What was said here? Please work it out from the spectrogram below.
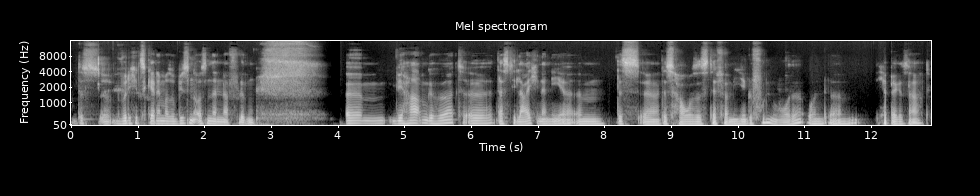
das äh, würde ich jetzt gerne mal so ein bisschen auseinanderpflücken. Ähm, wir haben gehört, äh, dass die Leiche in der Nähe ähm, des, äh, des Hauses der Familie gefunden wurde. Und ähm, ich habe ja gesagt,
